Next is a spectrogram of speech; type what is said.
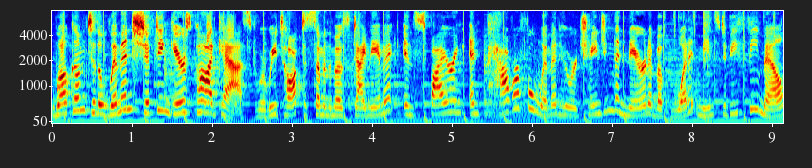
Welcome to the Women Shifting Gears podcast, where we talk to some of the most dynamic, inspiring, and powerful women who are changing the narrative of what it means to be female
